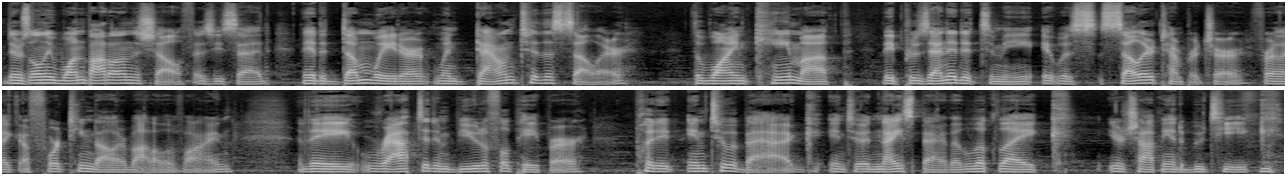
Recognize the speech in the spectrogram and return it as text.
there's only one bottle on the shelf, as you said. They had a dumb waiter went down to the cellar. The wine came up. They presented it to me. It was cellar temperature for like a $14 bottle of wine. They wrapped it in beautiful paper, put it into a bag, into a nice bag that looked like you're shopping at a boutique.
